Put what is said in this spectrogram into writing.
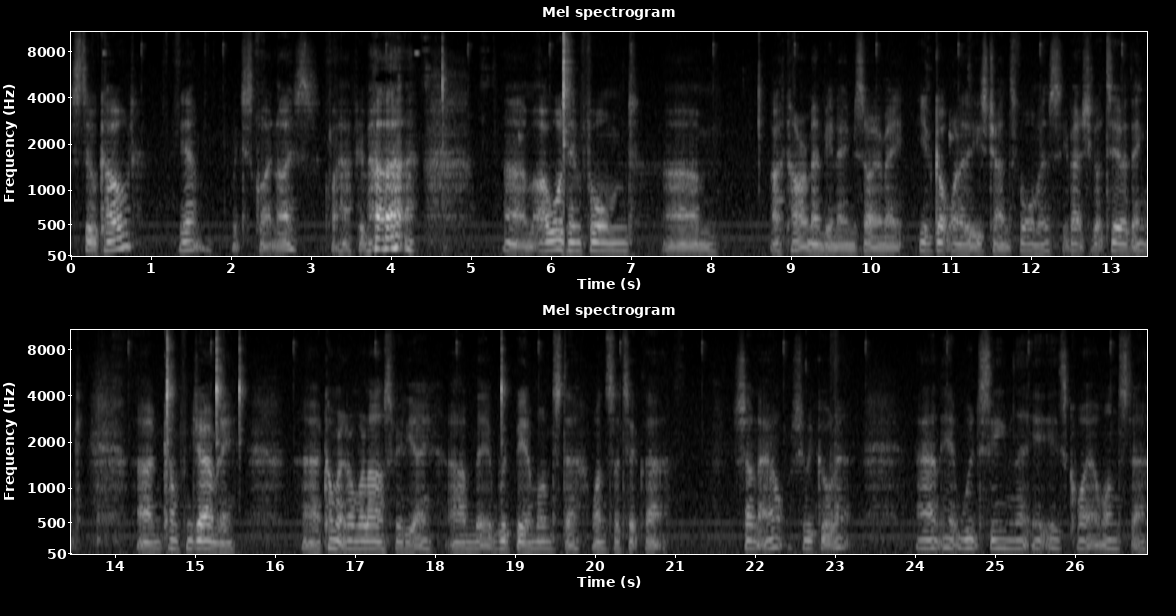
still cold, yeah, which is quite nice, quite happy about that. Um, I was informed, um, I can't remember your name, sorry mate, you've got one of these transformers, you've actually got two I think, um, come from Germany. Uh, commented on my last video um, that it would be a monster once I took that shunt out, should we call it and it would seem that it is quite a monster.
